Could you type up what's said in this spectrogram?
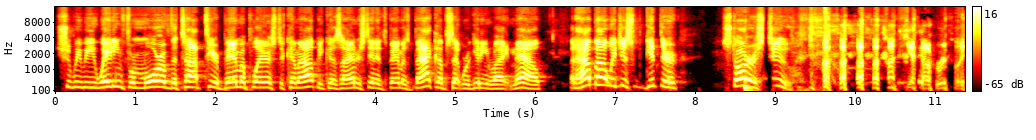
Should we be waiting for more of the top tier Bama players to come out? Because I understand it's Bama's backups that we're getting right now. But how about we just get their starters too? yeah, really.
